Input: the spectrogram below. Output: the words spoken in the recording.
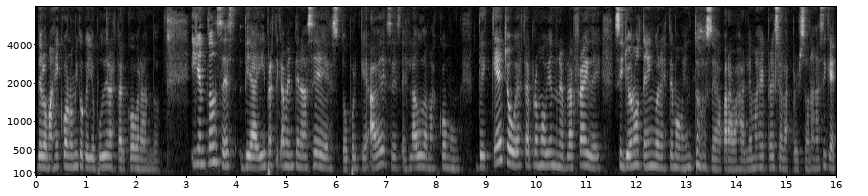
de lo más económico que yo pudiera estar cobrando. Y entonces de ahí prácticamente nace esto, porque a veces es la duda más común de qué yo voy a estar promoviendo en el Black Friday si yo no tengo en este momento, o sea, para bajarle más el precio a las personas. Así que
